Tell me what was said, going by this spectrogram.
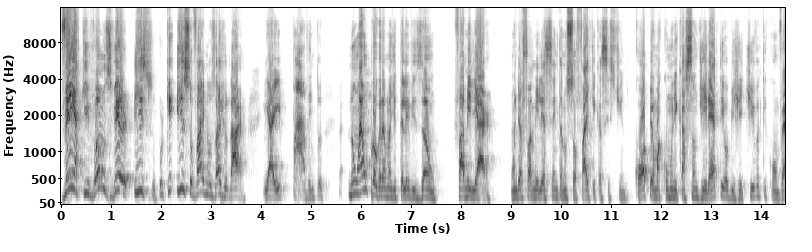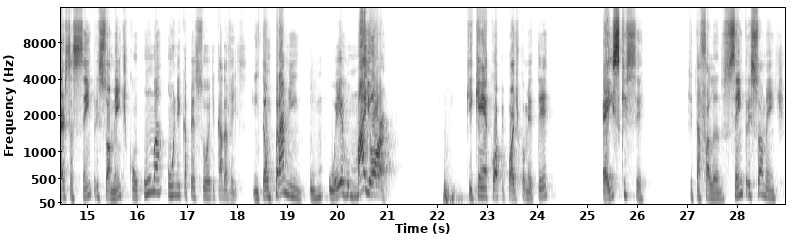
Vem aqui, vamos ver isso, porque isso vai nos ajudar. E aí, pá, vem tudo. Não é um programa de televisão familiar onde a família senta no sofá e fica assistindo. Cópia é uma comunicação direta e objetiva que conversa sempre somente com uma única pessoa de cada vez. Então, para mim, o, o, erro maior que quem é copy pode cometer é esquecer que está falando sempre somente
